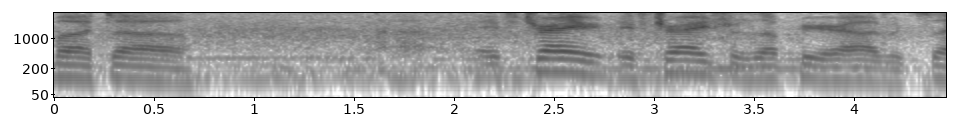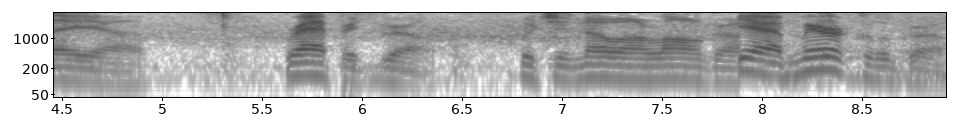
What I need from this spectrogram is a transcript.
But uh, if Trey if Trace was up here, I would say uh, Rapid Grow, which is no longer yeah Miracle-Gro.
